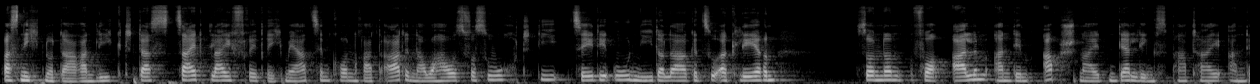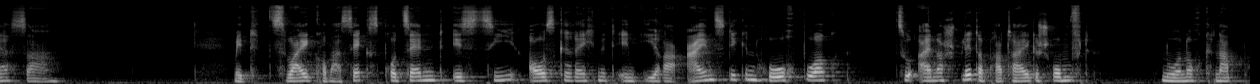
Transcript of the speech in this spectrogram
Was nicht nur daran liegt, dass zeitgleich Friedrich Merz im Konrad-Adenauer-Haus versucht, die CDU-Niederlage zu erklären sondern vor allem an dem Abschneiden der Linkspartei an der Saar. Mit 2,6 Prozent ist sie ausgerechnet in ihrer einstigen Hochburg zu einer Splitterpartei geschrumpft, nur noch knapp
